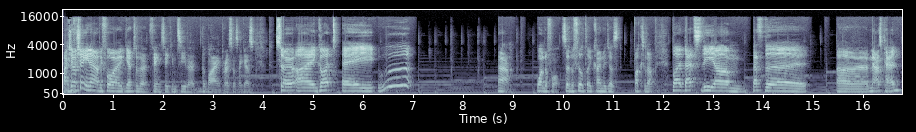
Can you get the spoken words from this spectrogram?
Actually, I'll show you now before I get to the thing so you can see the, the buying process, I guess. So I got a... Ooh, ah, wonderful. So the filter kind of just fucks it up. But that's the, um, that's the uh, mouse pad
